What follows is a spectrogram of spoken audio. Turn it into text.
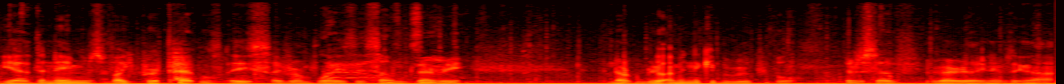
Yeah, the names Viper, Pebbles, Ace, Cypher, and Blaze. They sound very not real. I mean, they could be real people. They just have very like names like that.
